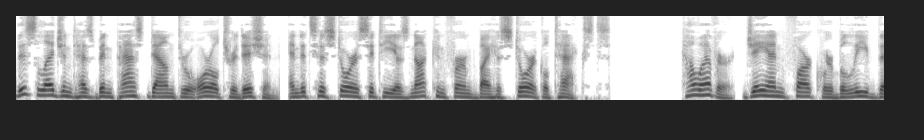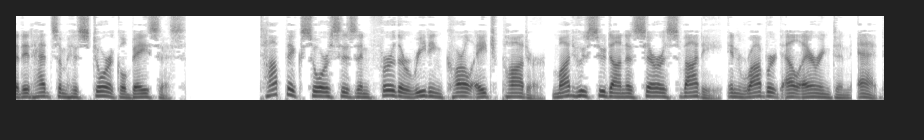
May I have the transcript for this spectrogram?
This legend has been passed down through oral tradition, and its historicity is not confirmed by historical texts. However, J. N. Farquhar believed that it had some historical basis. Topic sources and further reading Karl H. Potter, Madhusudana Sarasvati in Robert L. Arrington ed.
